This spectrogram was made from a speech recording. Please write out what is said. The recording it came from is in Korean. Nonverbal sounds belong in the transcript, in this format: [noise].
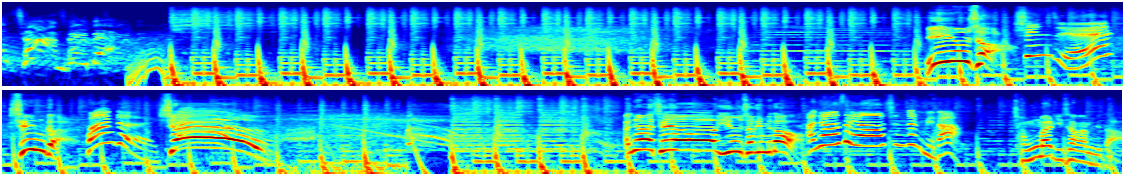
showtime, baby. 이윤석 신지의 싱글 방글 쇼! 안녕하세요 이윤석입니다. 안녕하세요 신지입니다. 정말 이상합니다.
